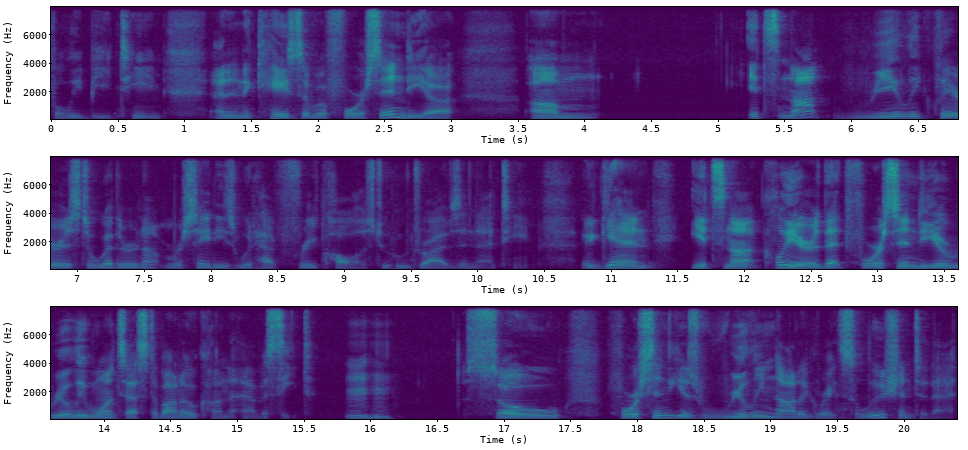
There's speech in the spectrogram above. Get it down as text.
fully B team. And in the case of a Force India, um, it's not really clear as to whether or not Mercedes would have free call as to who drives in that team. Again, it's not clear that Force India really wants Esteban Ocon to have a seat. Mm-hmm. So Force India is really not a great solution to that.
